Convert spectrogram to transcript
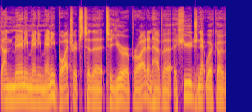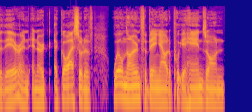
done many, many, many buy trips to the to Europe, right, and have a, a huge network over there, and and a, a guy sort of well known for being able to put your hands on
